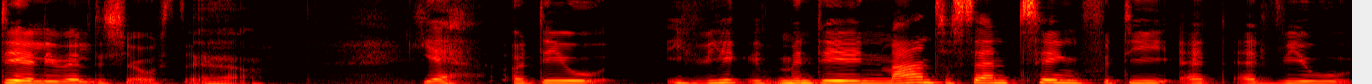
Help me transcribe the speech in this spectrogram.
Det er alligevel det sjoveste. Ja. Ja, og det er jo i men det er en meget interessant ting, fordi at, at vi jo,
